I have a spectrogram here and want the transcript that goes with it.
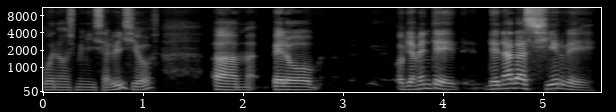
buenos mini servicios, pero obviamente de nada sirve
